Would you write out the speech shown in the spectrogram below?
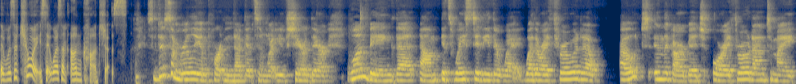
it was a choice. It wasn't unconscious. So there's some really important nuggets in what you've shared there. One being that um, it's wasted either way, whether I throw it out out in the garbage or I throw it onto my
